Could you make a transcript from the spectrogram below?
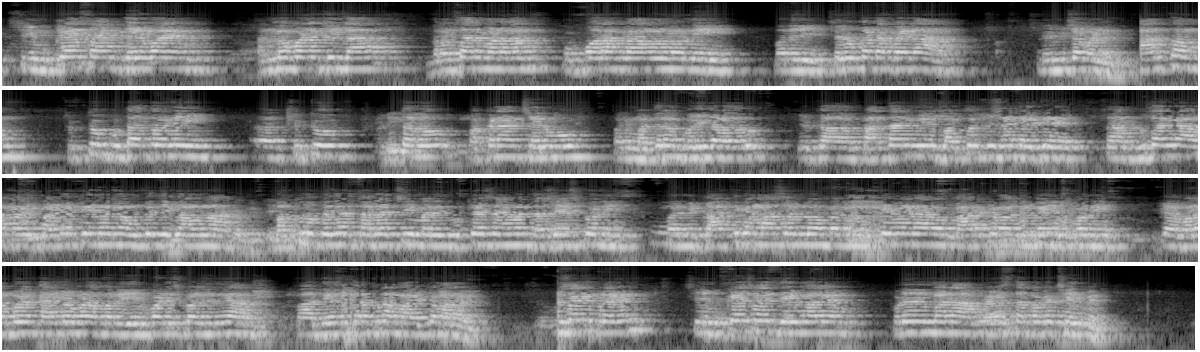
శ్రీ ముఖ్య సాయి దేవాలయం హన్మకొండ జిల్లా ధర్మసారి మండలం ఉప్పారం గ్రామంలోని మరి చెరువుకట్ట పైన నిర్మించబడింది ప్రాంతం చుట్టూ గుట్టలతోని చుట్టూ గుట్టలు పక్కన చెరువు మరి మధ్యలో గురి కలదు ఈ యొక్క ప్రాంతాన్ని మీరు భక్తులు చూసినట్లయితే చాలా అద్భుతంగా మరి పండుగ కేంద్రంగా ఉంటుంది. కావున భక్తులు ప్రజలు తరలిచ్చి మరి ముఖ్య దశ దర్శ చేసుకొని మరి మీ కార్తీక మాసంలో మరి ముఖ్యమైన కార్యక్రమాలు నిర్వహించుకొని ఇక్కడ వనభోజ కార్యక్రమం కూడా మరి ఏర్పాటు చేసుకోవాల్సిందిగా మా దేశ తరఫున మా యొక్క మనవి. ప్రవీణ్ శ్రీ ముఖ్య దేవాలయం పునర్నిర్మాణ వ్యవస్థాపక చైర్మన్.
